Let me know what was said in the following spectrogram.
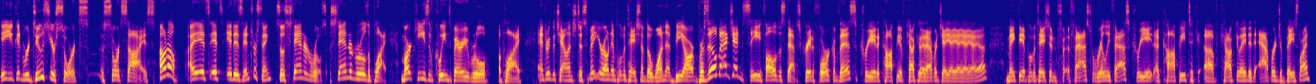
You could reduce your sorts, sort size. I don't know. It's, it's, it is interesting. So standard rules. Standard rules apply. Marquess of Queensberry rule apply. Entering the challenge to submit your own implementation of the 1BR Brazil mentioned. See, follow the steps. Create a fork of this. Create a copy of calculate average. Yeah, yeah, yeah, yeah, yeah. Make the implementation fast, really fast. Create a copy to, of calculated average baseline.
